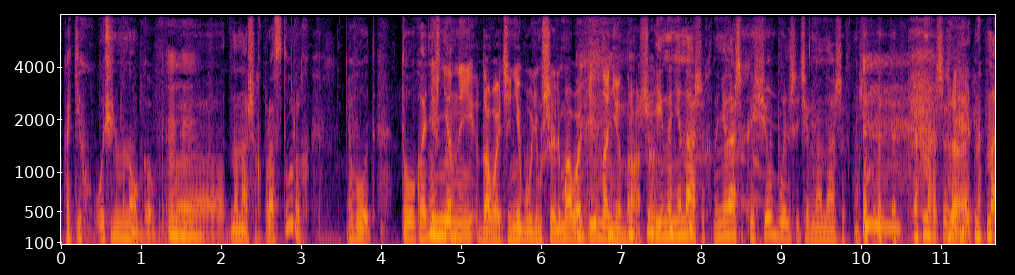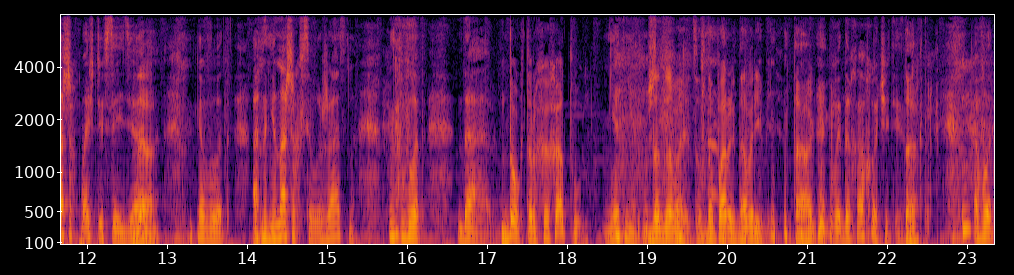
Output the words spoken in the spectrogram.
каких очень много в, э, на наших просторах, вот, то, И конечно... не- не- давайте не будем шельмовать и на не наших. И на не наших. На не наших еще больше, чем на наших. На? Наших- почти все идеально. Вот. А на не наших все ужасно. Вот. Да. Доктор Хохотун. Нет, нет. ну Дозывается до поры до времени. Так. Вы дохохочетесь, доктор. Вот.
